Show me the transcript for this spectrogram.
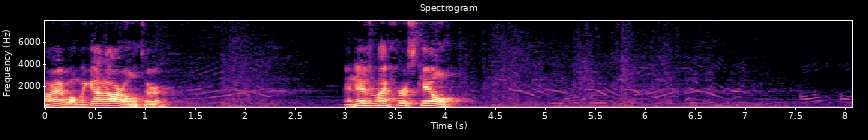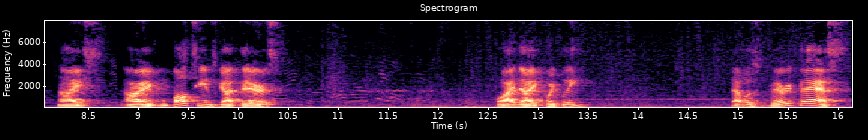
Alright, well we got our altar. And there's my first kill. Nice. Alright, well, both teams got theirs. Oh, I died quickly. That was very fast.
